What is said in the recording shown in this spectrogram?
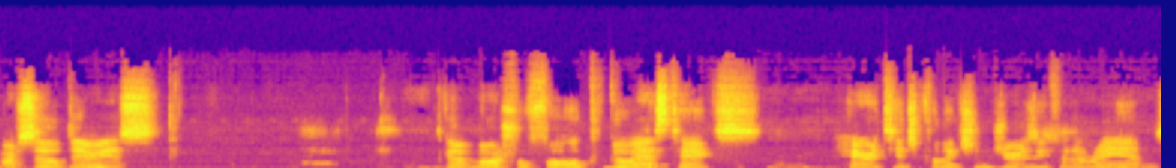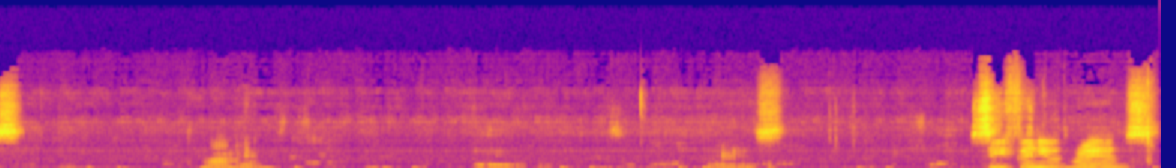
Marcell Dareus. Got Marshall Faulk, Go Aztecs. Heritage Collection jersey for the Rams. On, man. There it is. See Finney with Rams.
